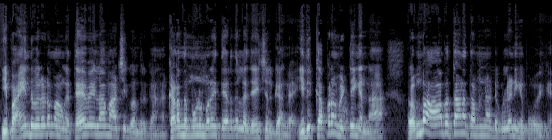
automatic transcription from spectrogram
இப்போ ஐந்து வருடம் அவங்க தேவையில்லாமல் ஆட்சிக்கு வந்திருக்காங்க. கடந்த மூணு முறை தேர்தலில் ஜெயிச்சிருக்காங்க. இதுக்கப்புறம் விட்டீங்கன்னா ரொம்ப ஆபத்தான தமிழ்நாட்டுக்குள்ளே நீங்கள் போவீங்க.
